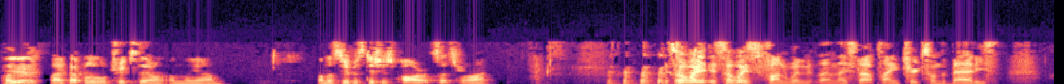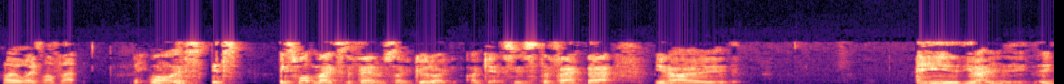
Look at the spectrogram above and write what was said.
play, Yeah. play a couple of little tricks there on, on the um, on the superstitious pirates. That's right. It's always it's always fun when when they start playing tricks on the baddies. I always love that. Well, it's it's it's what makes the Phantom so good, I, I guess, is the fact that you know he, you know, he, he,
